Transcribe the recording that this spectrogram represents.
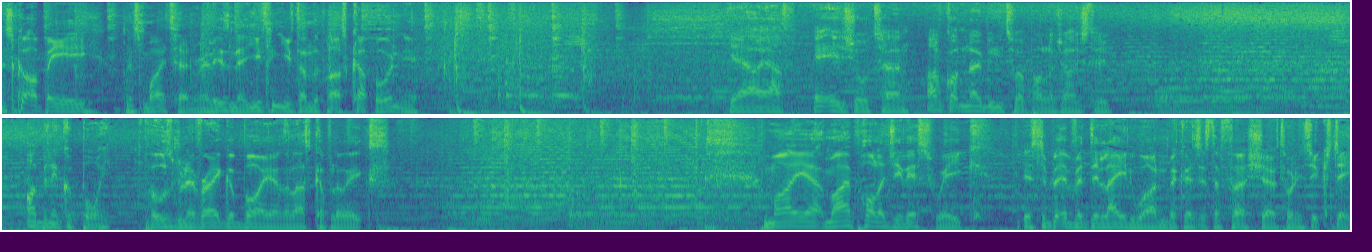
It's got to be. It's my turn, really, isn't it? You think you've done the past couple, haven't you? Yeah, I have. It is your turn. I've got nobody to apologise to. I've been a good boy. Paul's been a very good boy over the last couple of weeks. My uh, my apology this week. It's a bit of a delayed one because it's the first show of 2016.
